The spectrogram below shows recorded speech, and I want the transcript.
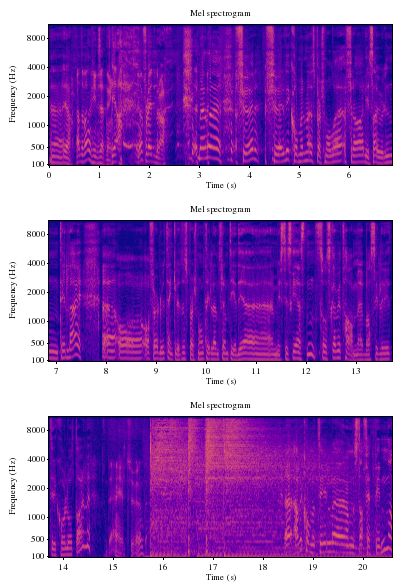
Eh, ja. Ja, det var en fin setning. Ja. Det fløyt bra. Men uh, før, før vi kommer med spørsmålet fra Lisa Ulen til deg, uh, og, og før du tenker ut et spørsmål til den fremtidige mystiske gjesten, så skal vi ta med Basileri Tricot-låta, eller? Det er helt suverent. det. Eh, Har vi kommet til eh, stafettpinnen, da?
